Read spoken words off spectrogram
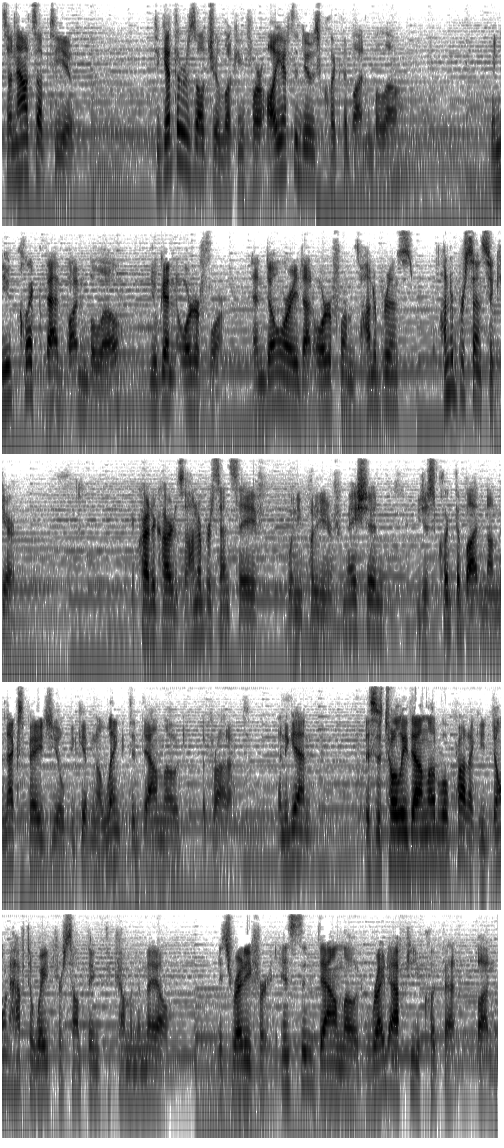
So now it's up to you. To get the results you're looking for, all you have to do is click the button below. When you click that button below, you'll get an order form. And don't worry, that order form is 100%, 100% secure. Your credit card is 100% safe. When you put in your information, you just click the button. On the next page, you'll be given a link to download the product. And again, this is a totally downloadable product. You don't have to wait for something to come in the mail. It's ready for instant download right after you click that button.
